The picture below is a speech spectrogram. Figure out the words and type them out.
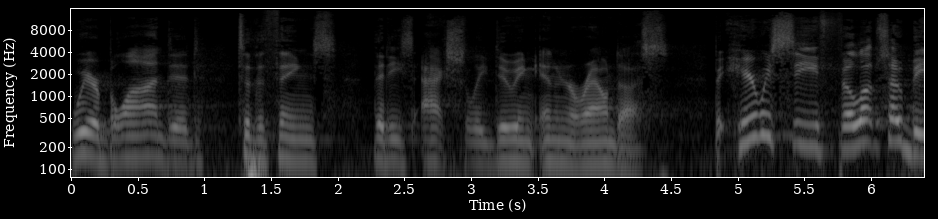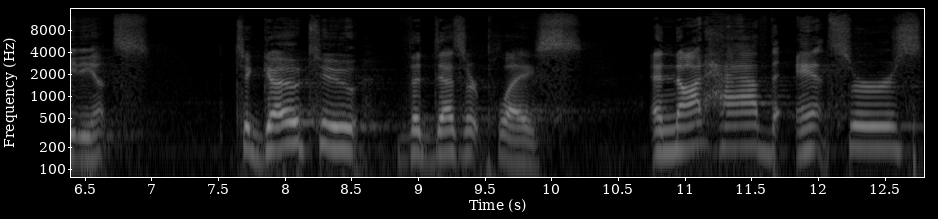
we are blinded to the things that he's actually doing in and around us. But here we see Philip's obedience to go to the desert place and not have the answers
